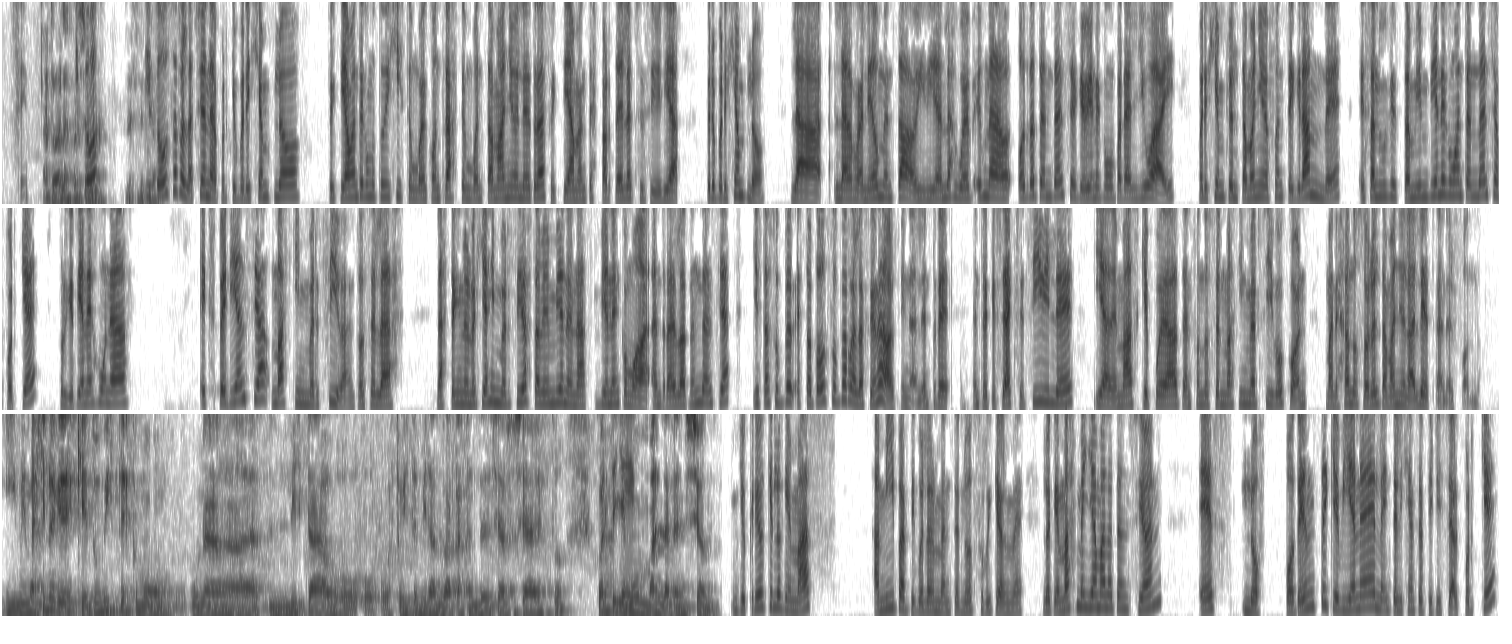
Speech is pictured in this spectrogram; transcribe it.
Sí. A todas las personas. Y todo, se relaciona, porque, por ejemplo, efectivamente, como tú dijiste, un buen contraste, un buen tamaño de letra, efectivamente es parte de la accesibilidad. Pero, por ejemplo, la, realidad aumentada hoy día en las web es una otra tendencia que viene como para el UI. Por ejemplo, el tamaño de fuente grande es algo que también viene como en tendencia. ¿Por qué? Porque tienes una experiencia más inmersiva. Entonces las, las tecnologías inmersivas también vienen, vienen como a, entrar en la tendencia y está, super, está todo súper relacionado al final, entre, entre que sea accesible y además que pueda en fondo ser más inmersivo con manejando solo el tamaño de la letra en el fondo. Y me imagino que, que tú viste como una lista o, estuviste mirando hartas tendencias asociadas a esto. ¿Cuál te llamó más la atención? Yo creo que lo que más, a mí particularmente, Luz Riquelme, lo que más me llama la atención es lo potente que viene la inteligencia artificial. ¿Por qué?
